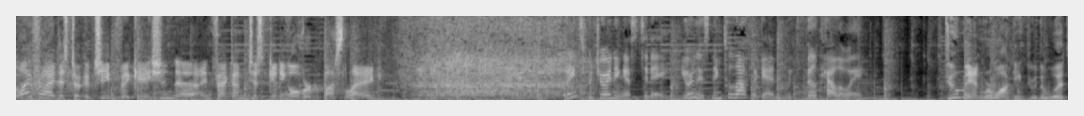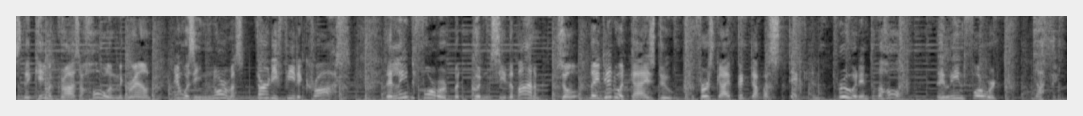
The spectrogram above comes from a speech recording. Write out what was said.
wife and I just took a cheap vacation. Uh, in fact, I'm just getting over bus lag. Thanks for joining us today. You're listening to Laugh Again with Phil Callaway. Two men were walking through the woods. They came across a hole in the ground. It was enormous, 30 feet across. They leaned forward but couldn't see the bottom. So they did what guys do. The first guy picked up a stick and threw it into the hole. They leaned forward. Nothing.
